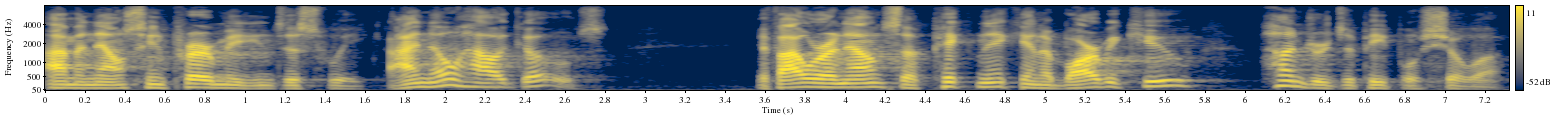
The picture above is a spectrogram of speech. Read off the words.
I'm announcing prayer meetings this week. I know how it goes. If I were to announce a picnic and a barbecue, hundreds of people show up.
